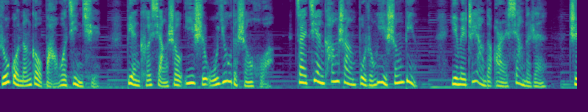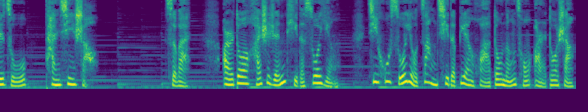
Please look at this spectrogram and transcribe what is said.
如果能够把握进去，便可享受衣食无忧的生活，在健康上不容易生病，因为这样的耳相的人知足、贪心少。此外，耳朵还是人体的缩影。几乎所有脏器的变化都能从耳朵上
